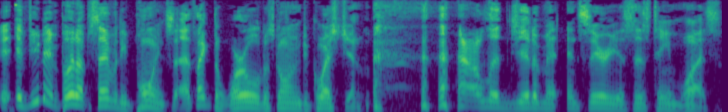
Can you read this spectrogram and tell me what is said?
if you didn't put up seventy points, I think the world was going to question how legitimate and serious this team was.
